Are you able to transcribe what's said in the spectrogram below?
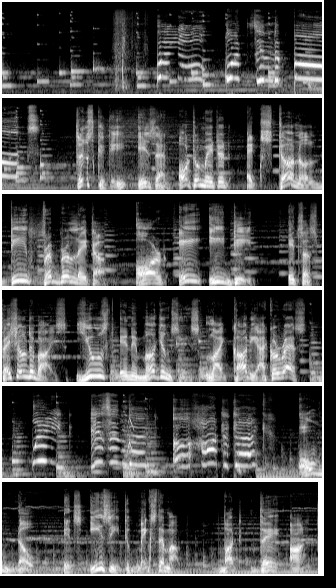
Oh, what's in the box? This kitty is an automated external defibrillator or AED. It's a special device used in emergencies like cardiac arrest. Wait, isn't that a heart attack? Oh no, it's easy to mix them up, but they aren't.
